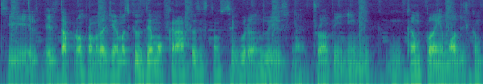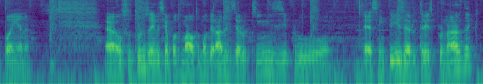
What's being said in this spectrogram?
que ele está pronto para mandar dinheiro, mas que os democratas estão segurando isso. Né? Trump em, em campanha, modo de campanha. Né? É, os futuros ainda se apontam uma alta moderada de 0,15 para o S&P, 0,3 para o Nasdaq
